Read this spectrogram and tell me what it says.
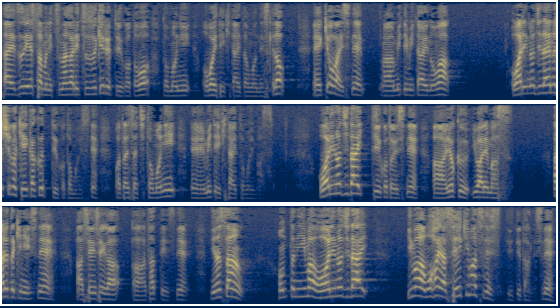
絶えずイエス様につながり続けるということを共に覚えていきたいと思うんですけど、えー、今日はですねあ見てみたいのは終わりの時代の主の計画っていうこともですね私たち共に、えー、見ていきたいと思います。終わりの時代っていうことをですねあよく言われます。ある時にですねあ先生が立ってですね皆さん本当に今終わりの時代。今はもはや世紀末ですって言ってたんですね。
